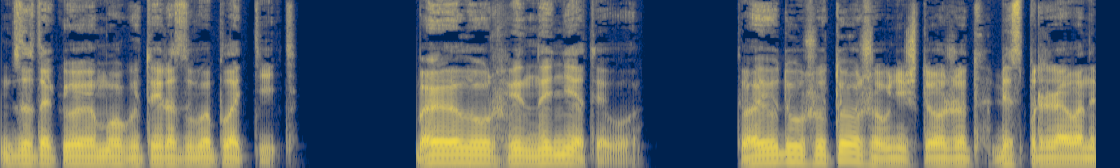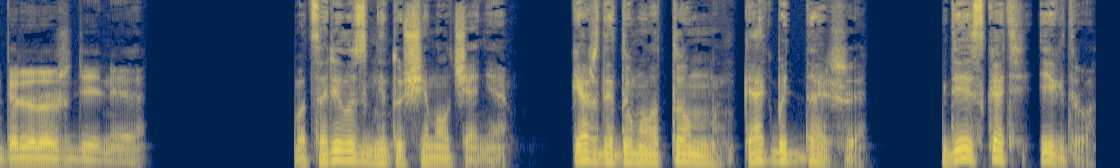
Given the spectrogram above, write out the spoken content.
за такое могут и развоплотить. Был Урфин, и нет его. Твою душу тоже уничтожат без права на перерождение». Воцарилось гнетущее молчание. Каждый думал о том, как быть дальше, где искать Игдру,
